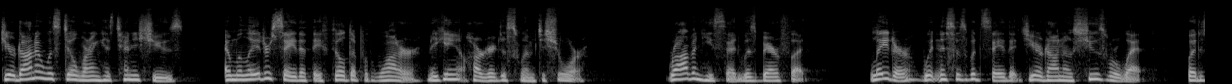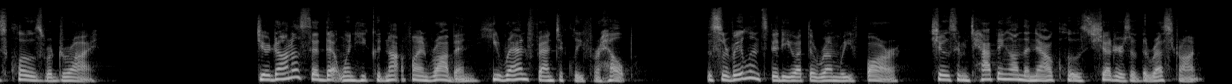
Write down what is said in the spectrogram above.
Giordano was still wearing his tennis shoes and would later say that they filled up with water, making it harder to swim to shore. Robin, he said, was barefoot. Later, witnesses would say that Giordano's shoes were wet, but his clothes were dry. Giordano said that when he could not find Robin, he ran frantically for help. The surveillance video at the Rum Reef bar shows him tapping on the now closed shutters of the restaurant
